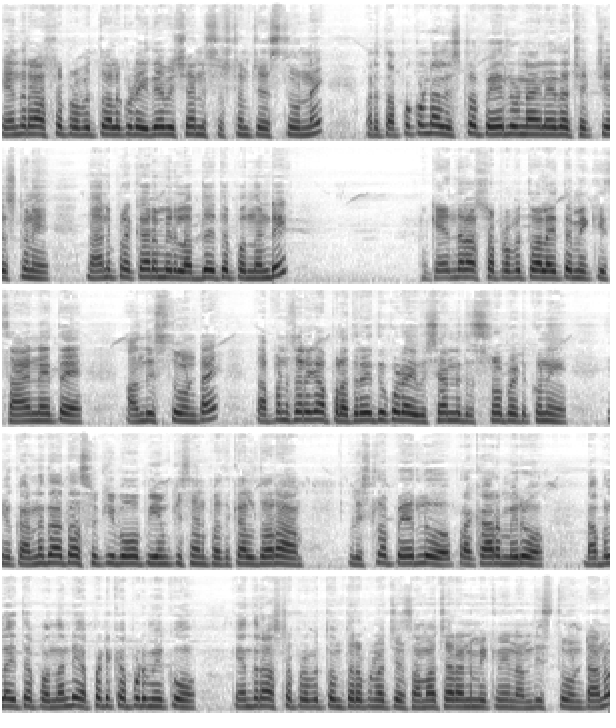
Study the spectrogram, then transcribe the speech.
కేంద్ర రాష్ట్ర ప్రభుత్వాలు కూడా ఇదే విషయాన్ని సిస్టమ్ చేస్తూ ఉన్నాయి. మరి తప్పకుండా లిస్ట్లో పేర్లు ఉన్నాయా లేదా చెక్ చేసుకుని దాని ప్రకారం మీరు లబ్ధి అయితే పొందండి. కేంద్ర రాష్ట్ర ప్రభుత్వాలు అయితే మీకు ఈ సాయాన్ని అయితే అందిస్తూ ఉంటాయి. తప్పనిసరిగా ప్రతి రైతు కూడా ఈ విషయాన్ని దృష్టిలో పెట్టుకుని ఈ యొక్క అన్నదాత సుఖీభవ పిఎం కిసాన్ పథకాల ద్వారా లిస్టులో పేర్లు ప్రకారం మీరు డబ్బులు అయితే పొందండి. ఎప్పటికప్పుడు మీకు కేంద్ర రాష్ట్ర ప్రభుత్వం తరపున వచ్చే సమాచారాన్ని మీకు నేను అందిస్తూ ఉంటాను.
